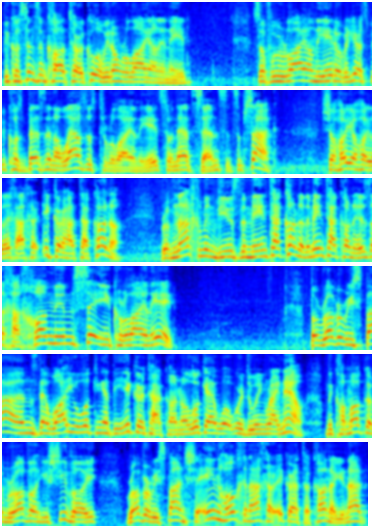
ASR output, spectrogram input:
Because since in Kala Tarakula we don't rely on an aid, so if we rely on the aid over here, it's because Bezdin allows us to rely on the aid, so in that sense, it's a psak. Rav Nachman views the main takana. The main takana is the Chachamim say you can rely on the aid. But Rava responds that while you're looking at the Iker Takana, look at what we're doing right now. Rava Yeshivai, Rava responds, She'ein holchen achar Iker Takana. You're not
